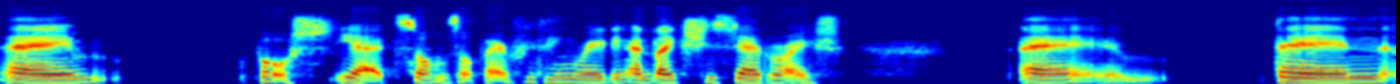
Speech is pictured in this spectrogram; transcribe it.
um but yeah it sums up everything really and like she's dead right um then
